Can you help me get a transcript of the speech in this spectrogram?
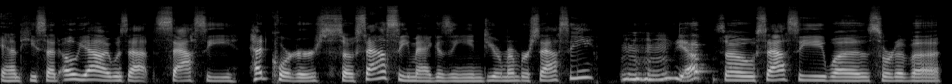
and he said, "Oh yeah, I was at Sassy headquarters. So Sassy magazine, do you remember Sassy?" Mm-hmm. Yep. So Sassy was sort of a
